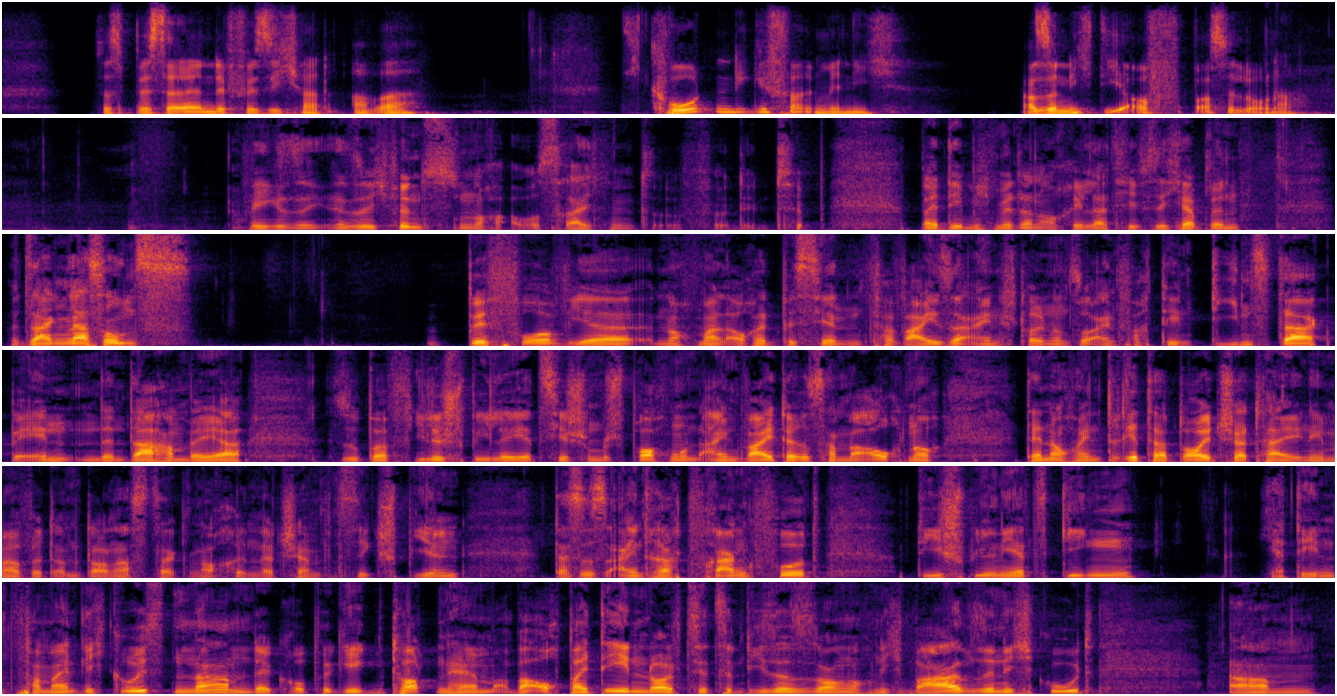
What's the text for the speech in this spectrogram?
das bessere Ende für sich hat, aber die Quoten, die gefallen mir nicht. Also nicht die auf Barcelona. Wie gesagt, also ich finde es noch ausreichend für den Tipp, bei dem ich mir dann auch relativ sicher bin. Ich würde sagen, lass uns bevor wir nochmal auch ein bisschen Verweise einstreuen und so einfach den Dienstag beenden, denn da haben wir ja super viele Spiele jetzt hier schon besprochen und ein weiteres haben wir auch noch, denn auch ein dritter deutscher Teilnehmer wird am Donnerstag noch in der Champions League spielen. Das ist Eintracht Frankfurt. Die spielen jetzt gegen ja den vermeintlich größten Namen der Gruppe gegen Tottenham, aber auch bei denen läuft es jetzt in dieser Saison noch nicht wahnsinnig gut. Ähm,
